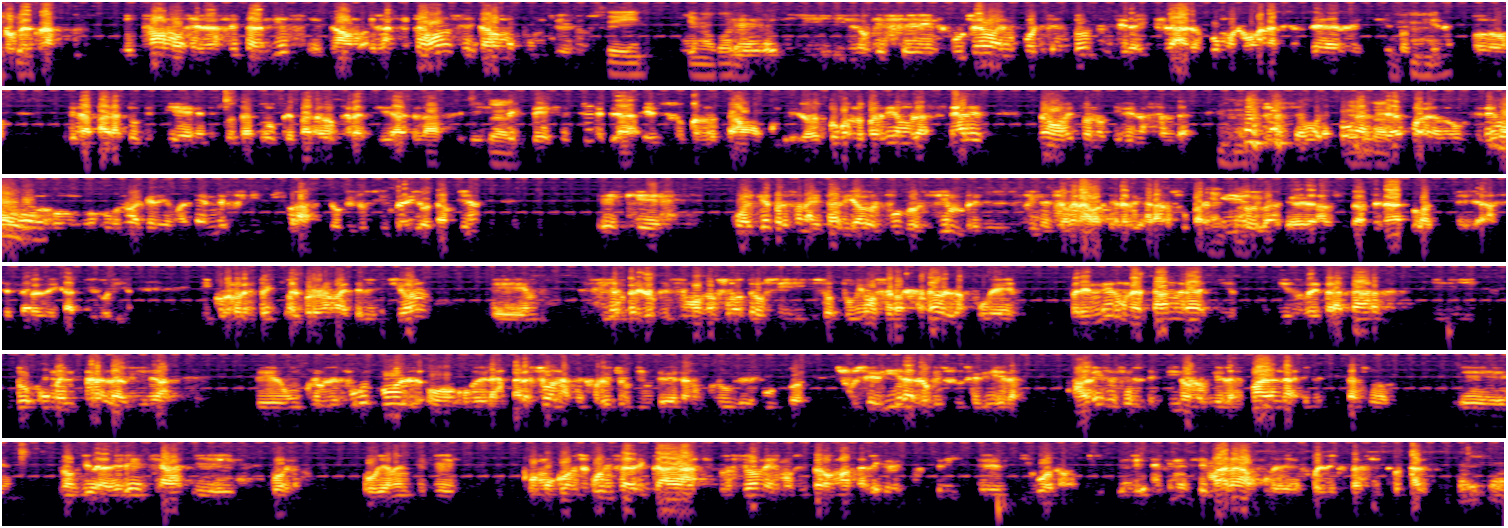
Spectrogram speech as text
Estábamos en la fecha 10, estábamos, en la fecha 11 estábamos punteros. Sí, sí me acuerdo. Eh, y, lo que se escuchaba por ese entonces era, y claro, ¿cómo lo van a ascender? Diciendo que tienen todo el aparato que tienen, eso está todo preparado para que las claro. etcétera. Eso cuando estábamos cumplidos. Después cuando perdíamos las finales, no, esto no quieren ascender. Entonces, bueno, pónganse de acuerdo, queremos o, no queremos. En definitiva, lo que yo siempre digo también es que cualquier persona que está ligado al fútbol siempre el fin de semana va a querer ganar su partido y va a querer ganar su campeonato, va a ascender de categoría. Y con respecto al programa de televisión, eh, siempre lo que hicimos nosotros y sostuvimos en la tabla fue prender una cámara y retratar bueno, obviamente que como consecuencia de cada situación hemos estado más alegres, más tristes, y bueno, este fin de semana fue, fue el éxtasis total.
